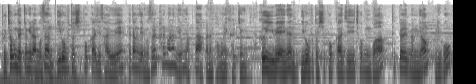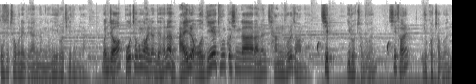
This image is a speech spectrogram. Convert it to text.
불처분 결정이라는 것은 1호부터 10호까지 사유에 해당되는 것을 할 만한 내용이 없다라는 법원의 결정입니다. 그 이외에는 1호부터 10호까지 처분과 특별명령 그리고 부수처분에 대한 명령이 이루어지게 됩니다. 먼저 보호처분과 관련돼서는 아이를 어디에 둘 것인가 라는 장소를 정합니다. 집 1호 처분, 시설 6호 처분,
